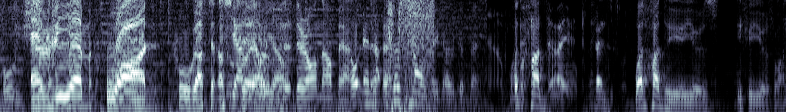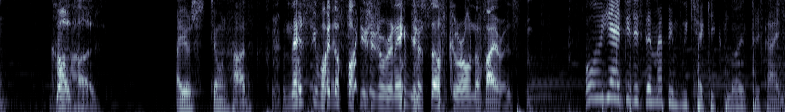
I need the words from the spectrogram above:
Holy shit. MVM one who got in Yeah, Australia. they're, they're all now banned. oh, and uh, banned. just now they got good back. What HUD? What HUD do you use if you use one? God HUD. I use ToonHUD. Nessie, why the fuck did you rename yourself coronavirus? Oh yeah, this is the map in which I kicked Loin three times.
